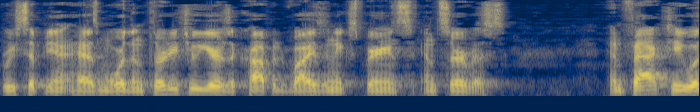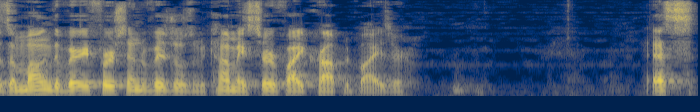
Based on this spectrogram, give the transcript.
recipient has more than 32 years of crop advising experience and service. In fact, he was among the very first individuals to become a certified crop advisor. As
